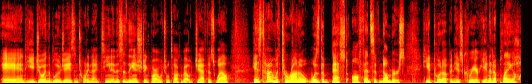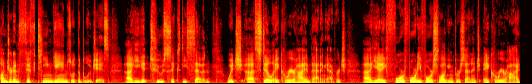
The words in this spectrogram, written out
And he joined the Blue Jays in 2019. And this is the interesting part, which we'll talk about with Jeff as well. His time with Toronto was the best offensive numbers he had put up in his career. He ended up playing 115 games with the Blue Jays. Uh, he hit 267, which uh, still a career high in batting average. Uh, he had a 444 slugging percentage, a career high,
